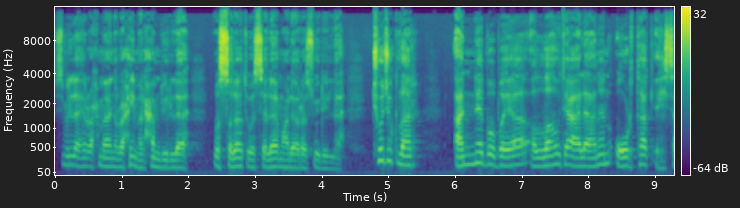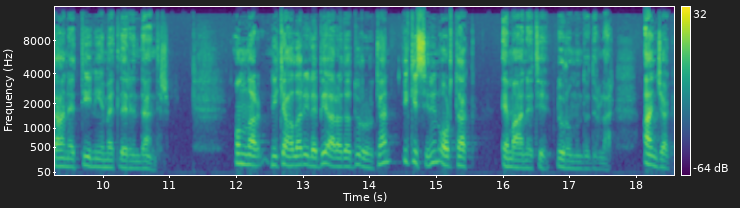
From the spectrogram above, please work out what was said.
Bismillahirrahmanirrahim. Elhamdülillah. Ve salatu ve selamu ala Resulillah. Çocuklar anne babaya Allahu Teala'nın ortak ihsan ettiği nimetlerindendir. Onlar nikahlarıyla bir arada dururken ikisinin ortak emaneti durumundadırlar. Ancak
